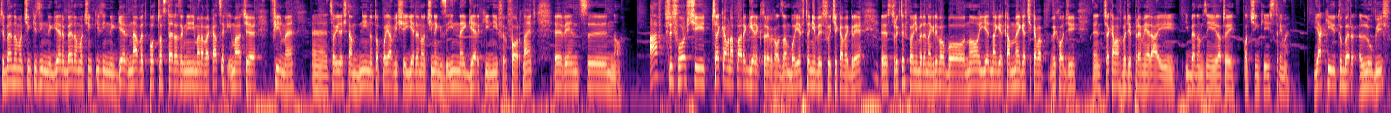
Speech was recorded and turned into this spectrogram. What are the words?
Czy będą odcinki z innych gier? Będą odcinki z innych gier, nawet podczas teraz, jak mnie nie ma na wakacjach i macie filmy e, co ileś tam dni, no to pojawi się jeden odcinek z innej gierki niż Fortnite, e, więc no. A w przyszłości czekam na parę gier, które wychodzą, bo jeszcze nie wyszły ciekawe gry, z których też pewnie będę nagrywał, bo no jedna gierka mega ciekawa wychodzi, więc czekam aż będzie premiera i, i będą z niej raczej odcinki i streamy. Jaki youtuber lubisz?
